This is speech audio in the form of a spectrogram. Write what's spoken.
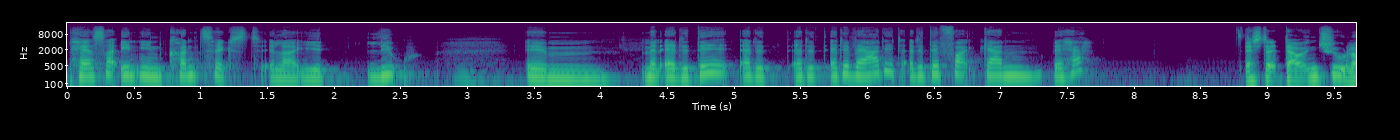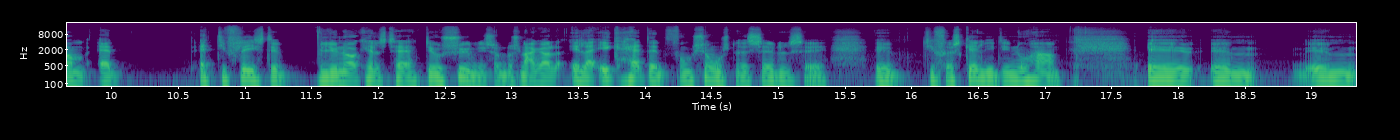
passer ind i en kontekst, eller i et liv. Mm. Um, men er det, det, er, det, er, det, er det værdigt? Er det det, folk gerne vil have? Altså, der, der er jo ingen tvivl om, at, at de fleste vil jo nok helst have det usynlige, som du snakker, eller ikke have den funktionsnedsættelse, øh, de forskellige, de nu har. Øh, øh, øh,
